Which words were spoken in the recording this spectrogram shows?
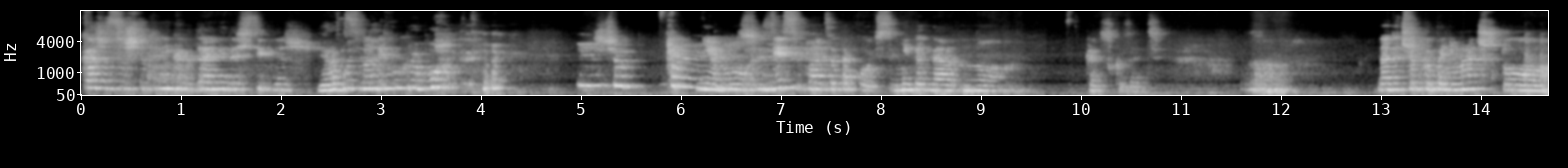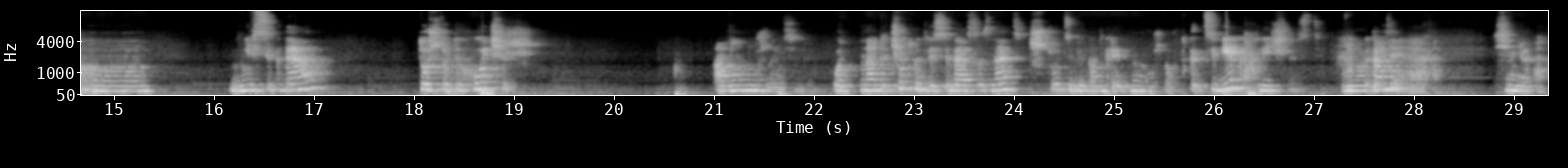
кажется, что ты никогда не достигнешь. Я работаю на двух работах. И еще Не, ну здесь ситуация такой, никогда, ну, как сказать, э, надо четко понимать, что э, не всегда то, что ты хочешь, оно нужно тебе. Вот надо четко для себя осознать, что тебе конкретно нужно. Вот тебе, как личности. Много Потому- денег. Семья.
